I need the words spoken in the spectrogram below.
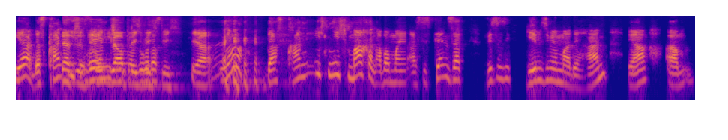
ja, das kann das ich. Das ist unglaublich so, wichtig. Das, ja. ja, das kann ich nicht machen, aber mein Assistent sagt, wissen Sie, geben Sie mir mal die Hand, ja, ähm,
